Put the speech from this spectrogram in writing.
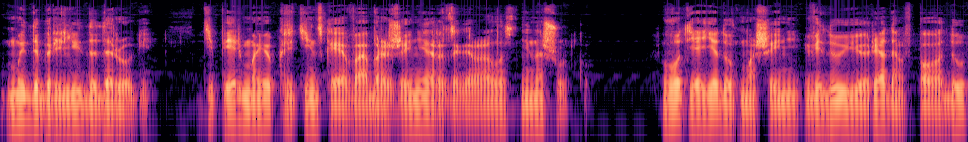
Мы добрели до дороги. Теперь мое кретинское воображение разыгралось не на шутку. Вот я еду в машине, веду ее рядом в поводу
